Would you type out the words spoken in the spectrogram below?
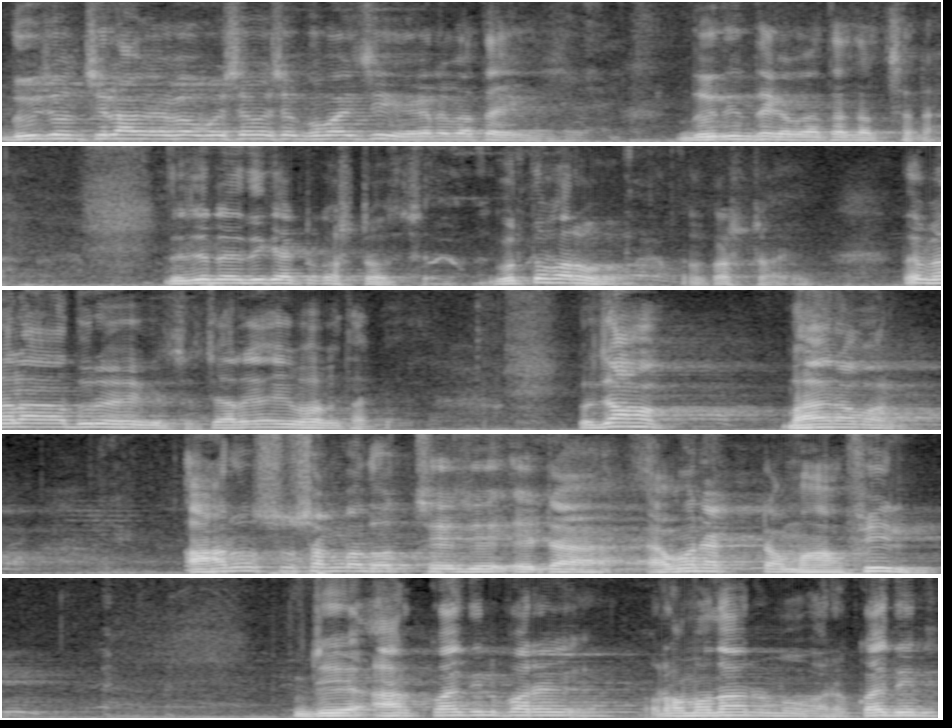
দুইজন ছিলাম এবার বসে বসে ঘুমাইছি, এখানে ব্যথা হয়ে গেছে। দুই দিন থেকে ব্যথা যাচ্ছে না। এই জন্য এদিকে একটু কষ্ট হচ্ছে। ঘুরতে পারব, কষ্ট হয়। তো মেলা দূরে হয়ে গেছে চেয়ারে এইভাবে থাকে। তো যা হোক, ভাইয়ের আমার, আরও সুসংবাদ হচ্ছে যে এটা এমন একটা মাহফিল যে আর কয়দিন পরে রমদান মোবারক, কয়দিন?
